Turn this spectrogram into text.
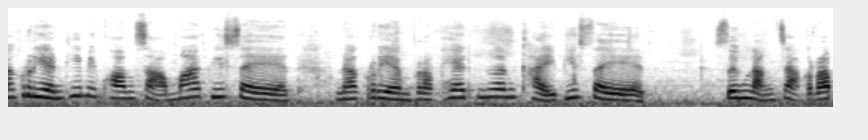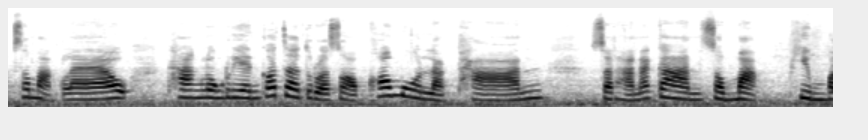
ักเรียนที่มีความสามารถพิเศษ นักเรียนประเภทเงื่อนไขพิเศษ ซึ่งหลังจากรับสมัครแล้ว ทางโรงเรียนก็จะตรวจสอบข้อมูลหลักฐาน สถานการณ์สมัครพิมพ์ใบ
